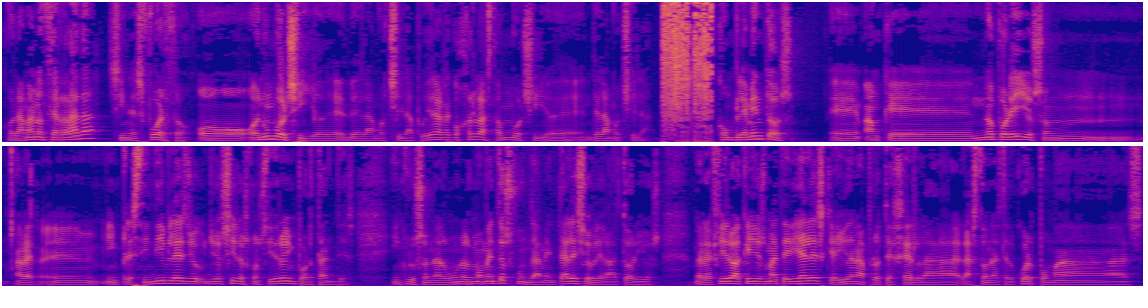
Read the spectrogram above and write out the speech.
con la mano cerrada sin esfuerzo o, en un bolsillo de, la mochila. Pudiera recogerlo hasta un bolsillo de la mochila. Complementos, eh, aunque no por ello son, a ver, eh, imprescindibles, yo, sí los considero importantes, incluso en algunos momentos fundamentales y obligatorios. Me refiero a aquellos materiales que ayudan a proteger las zonas del cuerpo más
